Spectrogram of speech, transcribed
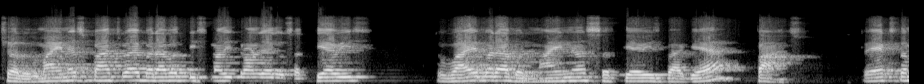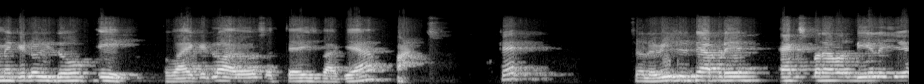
ચલો માઇનસ પાંચ વાય બરાબર? ત્રીસમાંથી ત્રણ જાય તો સત્યાવીસ. તો વાય બરાબર માઇનસ સત્યાવીસ ભાગ્યા પાંચ. તો એક્સ તમે કેટલો લીધો? એક. તો વાય કેટલો આવ્યો? સત્યાવીસ ભાગ્યા પાંચ. ઓકે? ચલો, એવી જ રીતે આપણે એક્સ બરાબર બે લઈએ.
